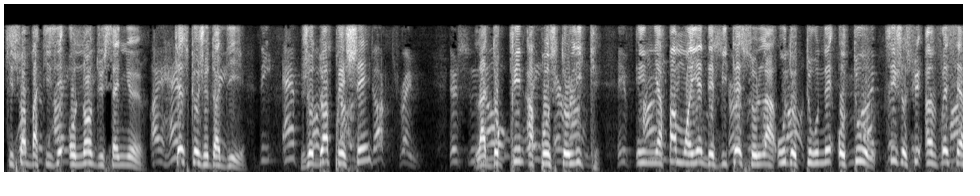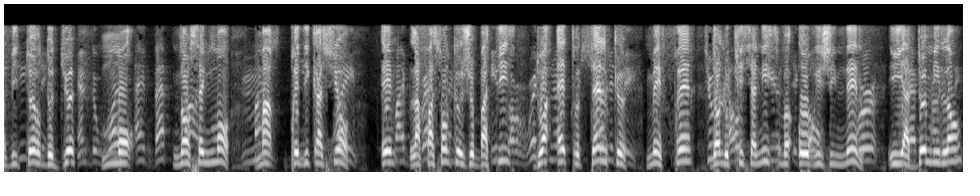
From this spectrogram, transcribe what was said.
qu'ils soient baptisés au nom du Seigneur. Qu'est-ce que je dois dire? Je dois prêcher la doctrine apostolique. Il n'y a pas moyen d'éviter cela ou de tourner autour. Si je suis un vrai serviteur de Dieu, mon enseignement, ma prédication, et la façon que je baptise doit être telle que mes frères dans le christianisme originel, il y a 2000 ans,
